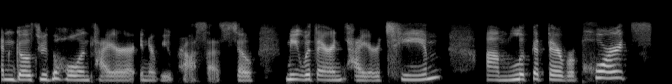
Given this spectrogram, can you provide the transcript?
and go through the whole entire interview process so meet with their entire team um, look at their reports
